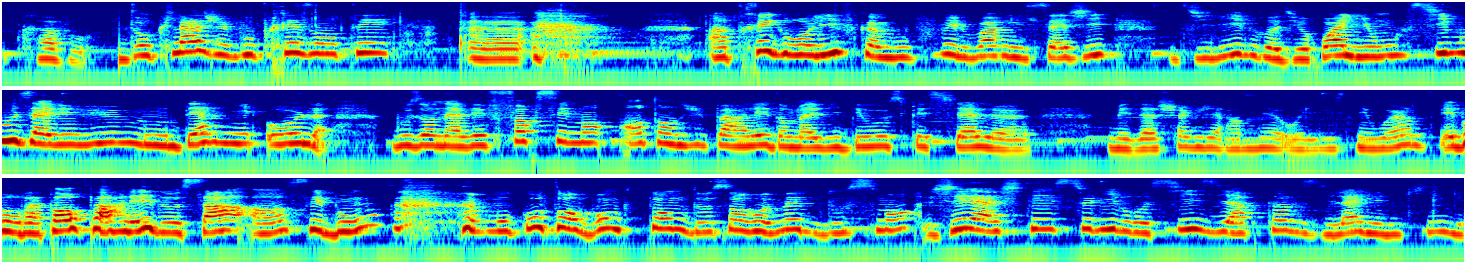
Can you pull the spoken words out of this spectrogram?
Bravo. Donc là je vais vous présenter euh, un très gros livre comme vous pouvez le voir il s'agit du livre du Roi Lion. Si vous avez vu mon dernier haul vous en avez forcément entendu parler dans ma vidéo spéciale euh, mes achats que j'ai ramenés à Walt Disney World. Mais bon, on va pas en parler de ça, hein, c'est bon. Mon compte en banque tente de s'en remettre doucement. J'ai acheté ce livre aussi, The Art of the Lion King,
